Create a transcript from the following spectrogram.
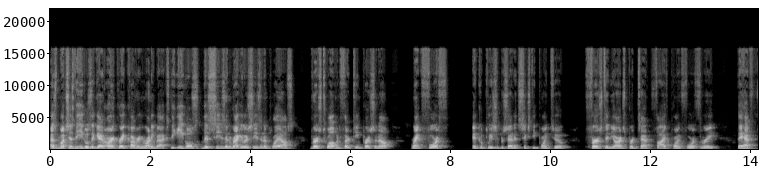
as much as the Eagles again aren't great covering running backs, the Eagles this season, regular season and playoffs, versus 12 and 13 personnel, ranked fourth in completion percentage, 60.2, first in yards per attempt, 5.43. They have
